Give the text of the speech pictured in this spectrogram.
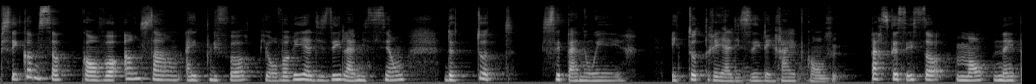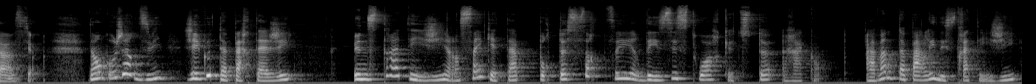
C'est comme ça qu'on va ensemble être plus fort, puis on va réaliser la mission de tout s'épanouir et tout réaliser les rêves qu'on veut. Parce que c'est ça mon intention. Donc aujourd'hui, j'ai le goût de te partager une stratégie en cinq étapes pour te sortir des histoires que tu te racontes. Avant de te parler des stratégies,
